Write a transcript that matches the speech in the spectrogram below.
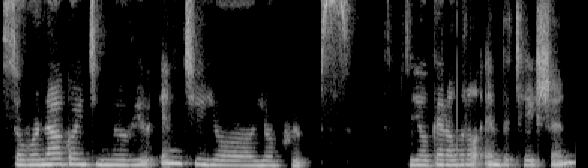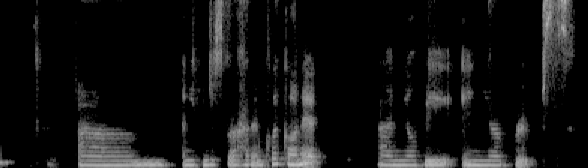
So we're now going to move you into your your groups. So you'll get a little invitation um, and you can just go ahead and click on it and you'll be in your groups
